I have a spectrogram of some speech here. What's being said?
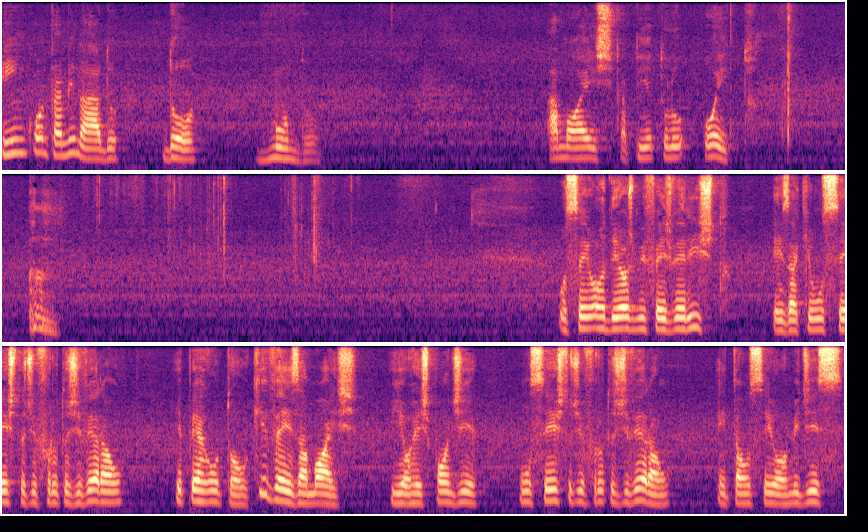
incontaminado do mundo. Amós capítulo 8. O Senhor Deus me fez ver isto. Eis aqui um cesto de frutos de verão. E perguntou: Que vês, Amós? E eu respondi: Um cesto de frutos de verão. Então o Senhor me disse:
